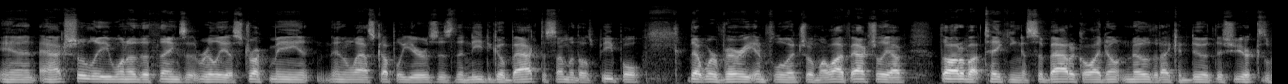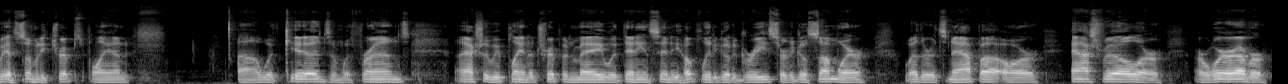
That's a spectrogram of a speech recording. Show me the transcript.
And actually, one of the things that really has struck me in the last couple of years is the need to go back to some of those people that were very influential in my life. Actually, I've thought about taking a sabbatical. I don't know that I can do it this year because we have so many trips planned uh, with kids and with friends. Actually, we planned a trip in May with Denny and Cindy, hopefully to go to Greece or to go somewhere, whether it's Napa or Asheville or or wherever.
